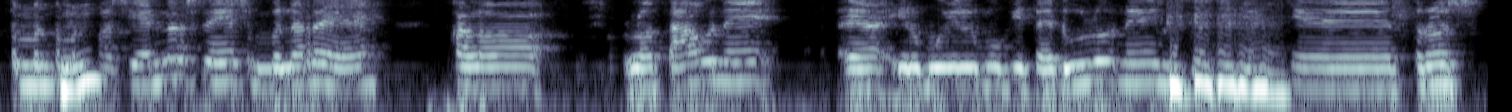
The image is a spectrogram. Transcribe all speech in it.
teman-teman Hmm? pasieners nih sebenarnya ya, kalau lo tahu nih ya, ilmu-ilmu kita dulu nih terus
